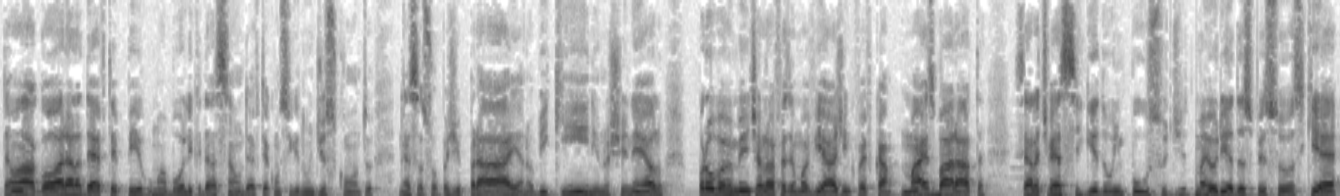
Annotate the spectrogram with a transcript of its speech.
Então agora ela deve ter pego uma boa liquidação, deve ter conseguido um desconto nessas roupas de praia, no biquíni, no chinelo. Provavelmente ela vai fazer uma viagem que vai ficar mais barata se ela tivesse seguido o impulso de maioria das pessoas, que é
